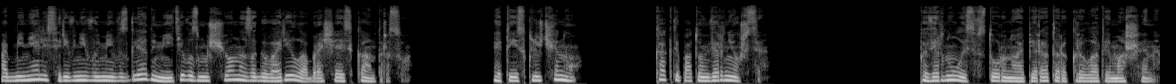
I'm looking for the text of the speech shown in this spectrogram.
Обменялись ревнивыми взглядами, и Ти возмущенно заговорила, обращаясь к Антрасу. «Это исключено. Как ты потом вернешься? Повернулась в сторону оператора крылатой машины.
